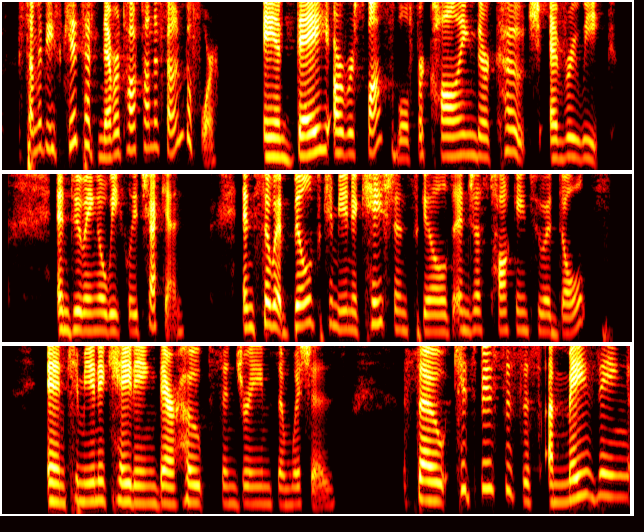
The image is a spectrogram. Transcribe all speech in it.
some of these kids have never talked on the phone before, and they are responsible for calling their coach every week and doing a weekly check in. And so it builds communication skills and just talking to adults and communicating their hopes and dreams and wishes. So Kids Boost is this amazing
